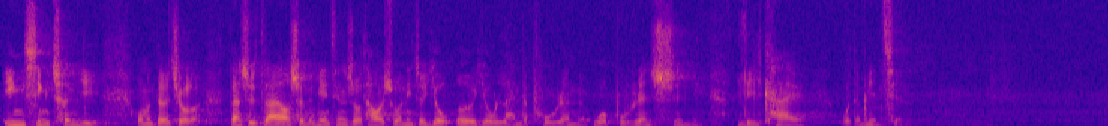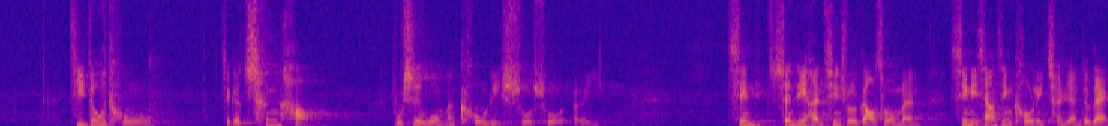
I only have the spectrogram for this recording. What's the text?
因信称义，我们得救了。但是来到神的面前的时候，他会说：“你这又恶又懒的仆人，我不认识你，离开我的面前。”基督徒这个称号。不是我们口里说说而已。先圣经很清楚的告诉我们，心里相信，口里承认，对不对？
